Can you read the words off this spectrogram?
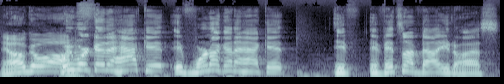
They all go off. We weren't gonna hack it. If we're not gonna hack it, if if it's not value to us,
